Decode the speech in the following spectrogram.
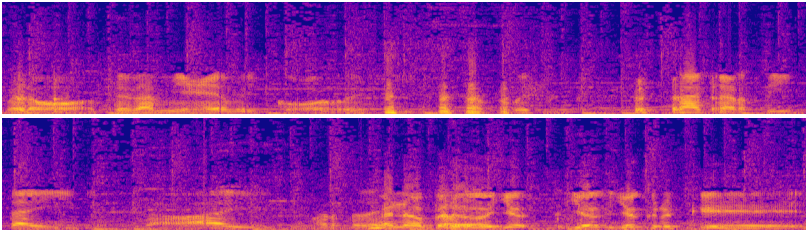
Pero te da miedo y corres. Y ves una cartita y ay, muerte de Bueno, pero yo, yo, yo creo que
